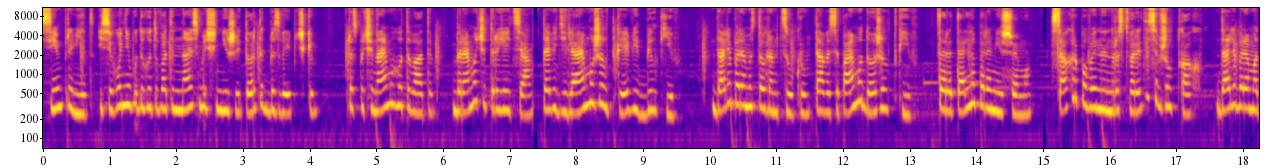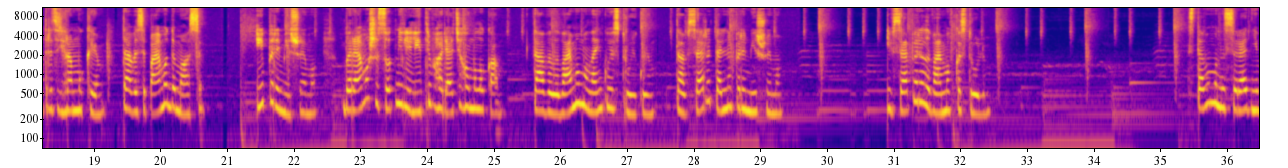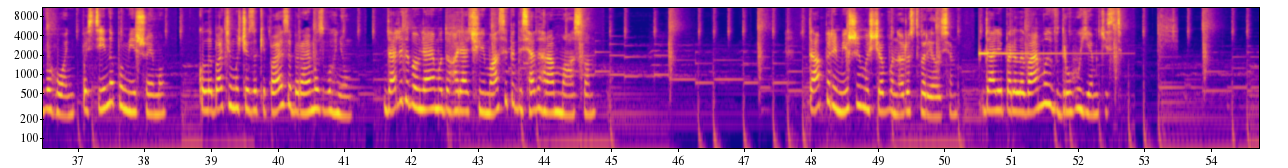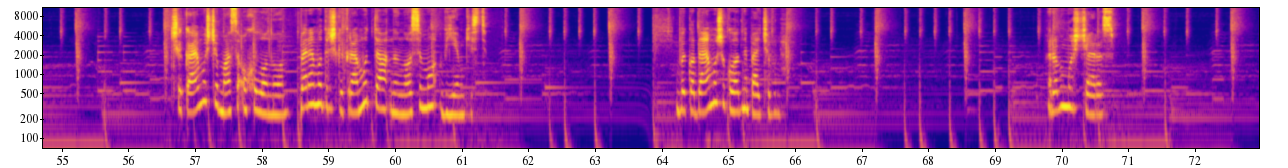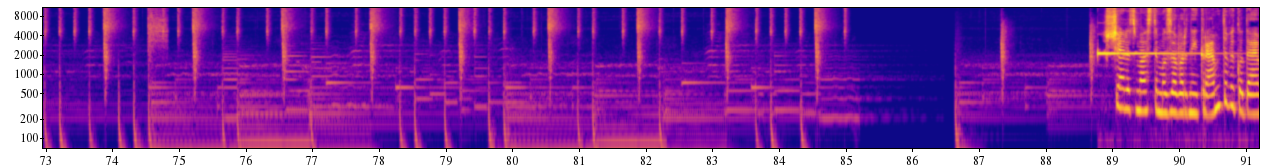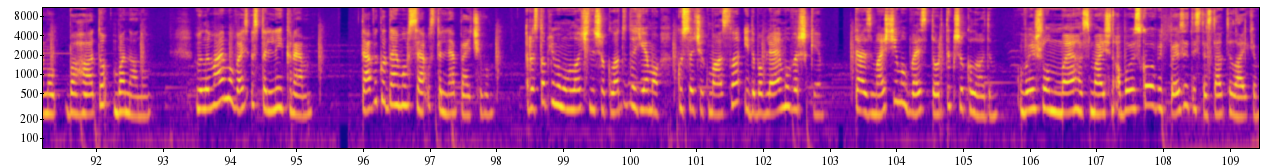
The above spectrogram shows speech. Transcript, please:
Всім привіт! І сьогодні буду готувати найсмачніший тортик без випічки. Розпочинаємо готувати. Беремо 4 яйця та відділяємо желтки від білків. Далі беремо 100 г цукру та висипаємо до желтків та ретельно перемішуємо. Сахар повинен розтворитися в желтках. Далі беремо 30 г муки та висипаємо до маси. І перемішуємо. Беремо 600 мл гарячого молока та виливаємо маленькою струйкою. Та все ретельно перемішуємо. Все переливаємо в каструлю. Ставимо на середній вогонь, постійно помішуємо. Коли бачимо, що закипає, забираємо з вогню. Далі додаємо до гарячої маси 50 г масла. Та перемішуємо, щоб воно розтворилося. Далі переливаємо в другу ємкість. Чекаємо, щоб маса охолонула. Беремо трішки крему та наносимо в ємкість. Викладаємо шоколадне печиво. Робимо ще раз. Ще раз мастимо заварний крем та викладаємо багато банану. Виливаємо весь остальний крем та викладаємо все остальне печиво. Розтоплюємо молочний шоколад, додаємо кусочок масла і додаємо вершки. Та змащуємо весь тортик шоколадом. Вийшло мега смачно. Обов'язково підписуйтесь та ставте лайки.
